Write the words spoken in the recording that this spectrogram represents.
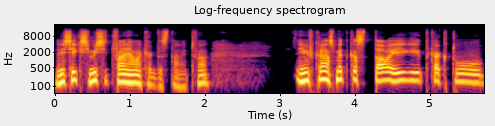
нали, всеки си мисли, това няма как да стане. Това, и в крайна сметка става и така като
